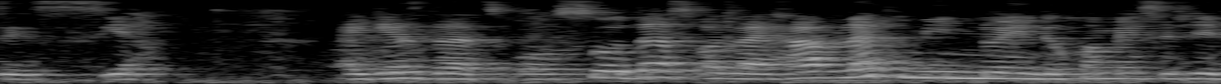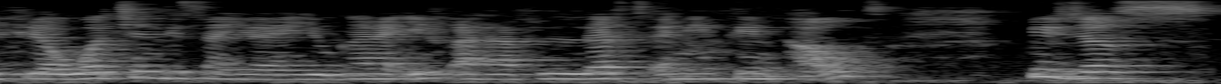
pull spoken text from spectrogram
is yeah. I guess that's also that's all I have. Let me know in the comment section if you're watching this and you're in Uganda if I have left anything out. Please just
